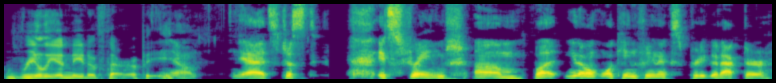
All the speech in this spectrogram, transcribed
really in need of therapy. Yeah. Yeah, it's just it's strange. Um, but you know, Joaquin Phoenix, pretty good actor.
